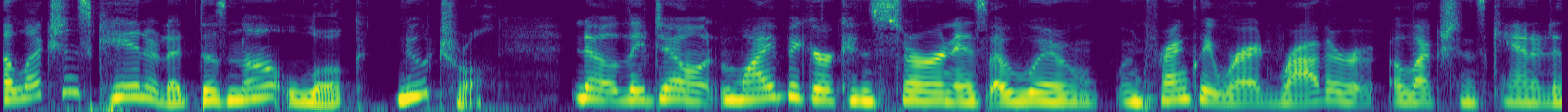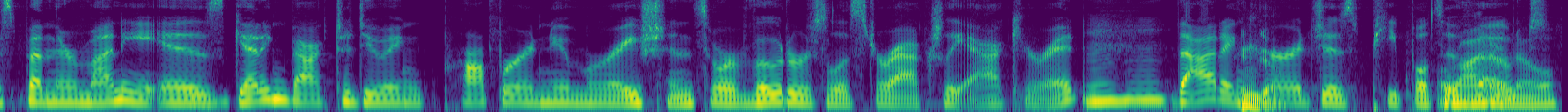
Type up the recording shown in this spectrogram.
Elections Canada does not look neutral. No, they don't. My bigger concern is uh, when, when, frankly, where I'd rather Elections Canada spend their money is getting back to doing proper enumeration so our voters list are actually accurate. Mm-hmm. That encourages people to well, vote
